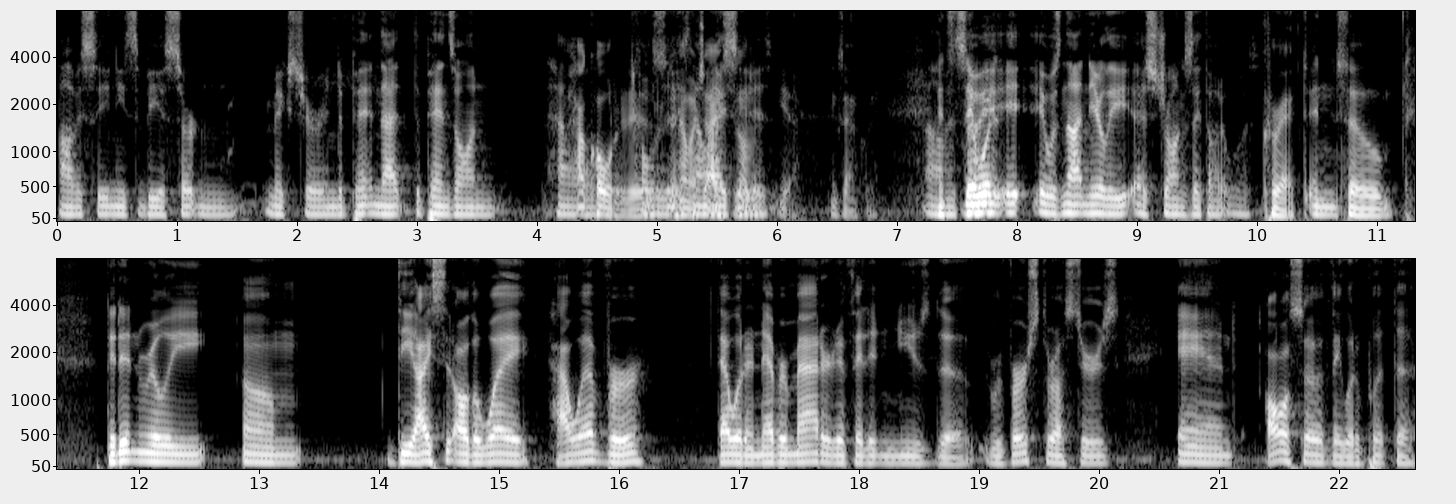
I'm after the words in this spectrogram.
obviously needs to be a certain mixture and depend and that depends on how How cold it is cold it and how much how ice on it is. Yeah, exactly. Um, and so there it, was- it, was not nearly as strong as they thought it was. Correct. And so they didn't really um, de-ice it all the way. However, that would have never mattered if they didn't use the reverse thrusters, and also if they would have put the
